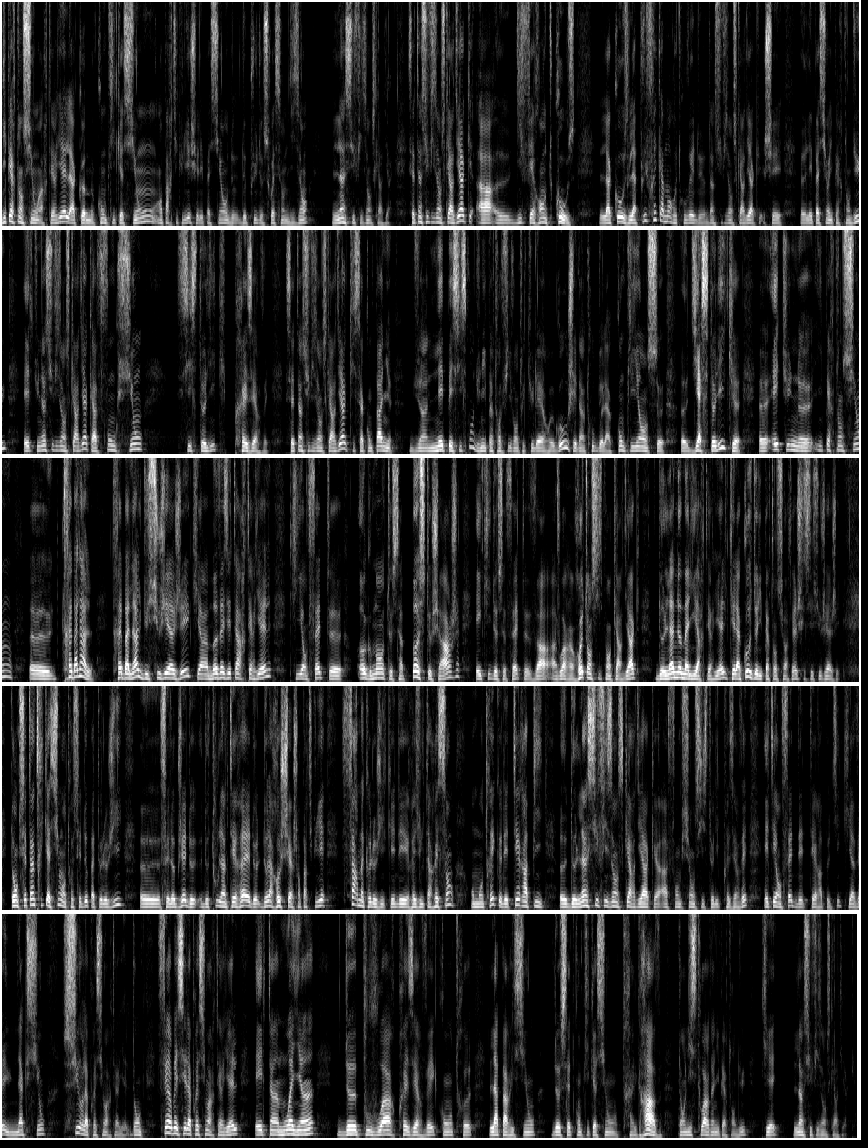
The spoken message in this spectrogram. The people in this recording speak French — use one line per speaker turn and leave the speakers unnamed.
L'hypertension artérielle a comme complication, en particulier chez les patients de, plus de 70 ans, l'insuffisance cardiaque. Cette insuffisance cardiaque a euh, différentes causes. La cause la plus fréquemment retrouvée d'insuffisance cardiaque chez euh, les patients hypertendus est une insuffisance cardiaque à fonction systolique préservée. Cette insuffisance cardiaque qui s'accompagne d'un épaississement, d'une hypertrophie ventriculaire gauche et d'un trouble de la compliance euh, diastolique euh, est une hypertension euh, très banale, très banale du sujet âgé qui a un mauvais état artériel, qui en fait augmente sa post-charge et qui de ce fait va avoir un retentissement cardiaque de l'anomalie artérielle qui est la cause de l'hypertension artérielle chez ces sujets âgés. Donc cette intrication entre ces deux pathologies euh, fait l'objet de, tout l'intérêt de, la recherche, en particulier pharmacologique. Et des résultats récents ont montré que des thérapies euh, de l'insuffisance cardiaque à fonction systolique préservée étaient en fait des thérapeutiques qui avaient une action sur la pression artérielle. Donc faire baisser la pression artérielle est un moyen de pouvoir préserver contre l'apparition de cette complication très grave dans l'histoire d'un hypertendu qui est l'insuffisance cardiaque.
